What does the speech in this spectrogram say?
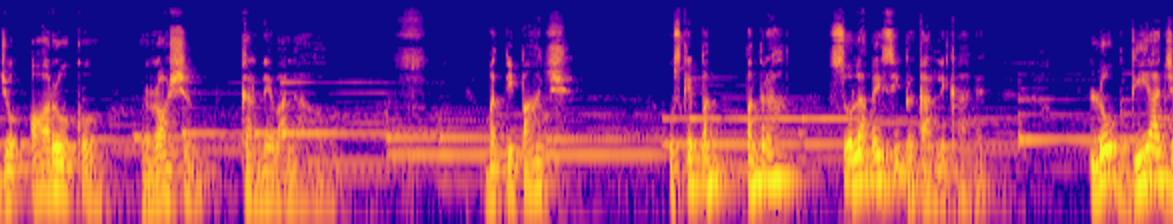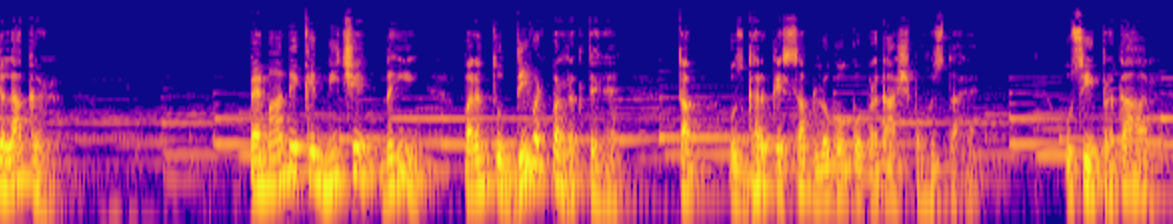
जो औरों को रोशन करने वाला हो। मत्ती पाँच, उसके पंद्रह, सोलह में इसी प्रकार लिखा है। लोग दिया जलाकर पैमाने के नीचे नहीं, परंतु दीवट पर रखते हैं, तब उस घर के सब लोगों को प्रकाश पहुँचता है। उसी प्रकार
